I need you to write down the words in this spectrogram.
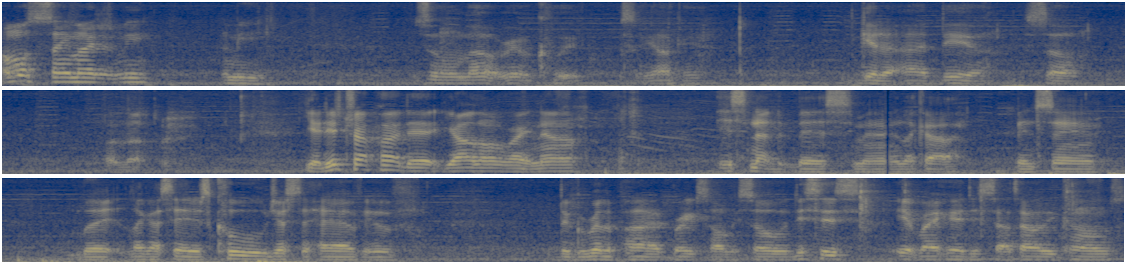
almost the same height as me. Let me zoom out real quick so y'all can get an idea. So, hold up. Yeah, this tripod that y'all on right now, it's not the best, man, like I've been saying. But like I said, it's cool just to have if the Gorilla Pod breaks on me. So this is it right here. This is how tall it comes.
